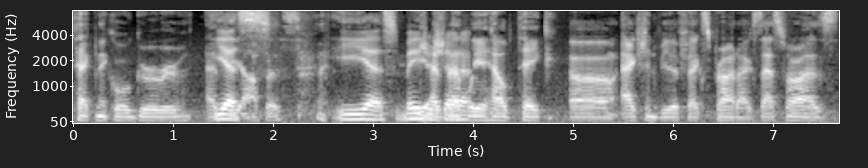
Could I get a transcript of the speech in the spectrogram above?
technical guru at yes. the office. yes, major he has definitely out. helped take uh, Action VFX products as far as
